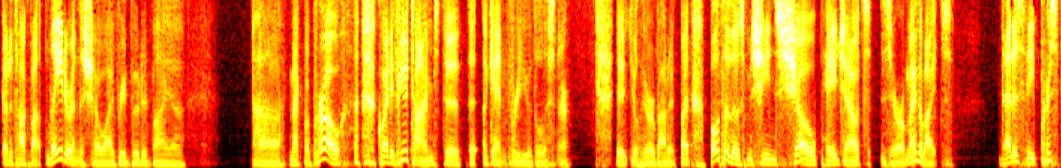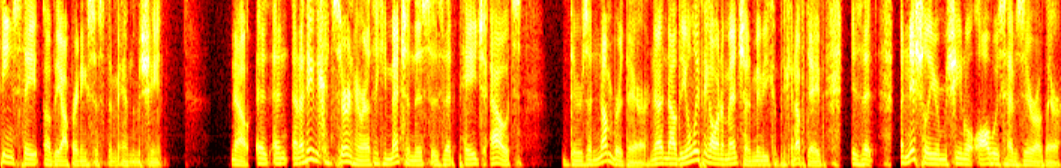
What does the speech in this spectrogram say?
going to talk about later in the show, I've rebooted my. Uh, uh, MacBook Pro quite a few times to uh, again for you the listener you'll hear about it but both of those machines show page outs 0 megabytes that is the pristine state of the operating system and the machine. Now and and, and I think the concern here and I think he mentioned this is that page outs there's a number there. Now, now the only thing I want to mention and maybe you can pick it up Dave is that initially your machine will always have 0 there.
